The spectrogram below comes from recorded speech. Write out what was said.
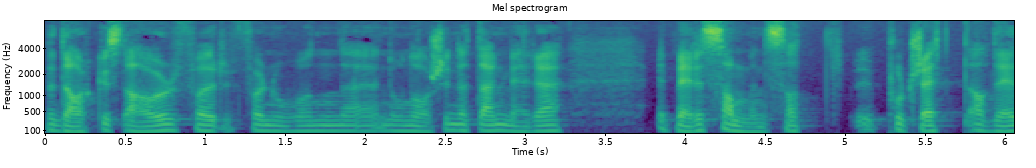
The Darkest Hour for, for noen, eh, noen år siden. Dette er en mere, et mer sammensatt portrett av det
